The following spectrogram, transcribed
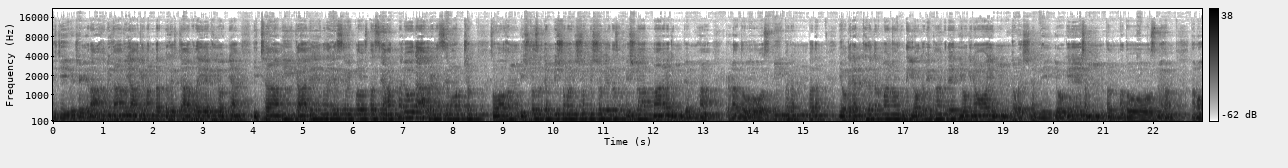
ജിജീവിഷേനാഹമിഹാമയാകിമന്തർബഹിശ്ചാപുദയേഭയോന്യ ഇച്ഛാമി കാലേന നയസ്യ വിപ്ലവസ്തസ്യ ആത്മലോകാവരണസ്യ മോക്ഷം. സോഹം വിശ്വസൃജം വിശ്വമവിശ്വം വിശ്വവേദസം വിശ്വാത്മാനമജം ബ്രഹ്മ പ്രണതോസ്മി പരം പദം. യോഗരന്ധിതകർമാണോ ഹൃദി യോഗവിഭാവിതേ യോഗിനോയം പ്രപശ്യന്തി യോഗേശം തന്നതോസ്മ്യഹം നമോ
